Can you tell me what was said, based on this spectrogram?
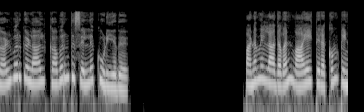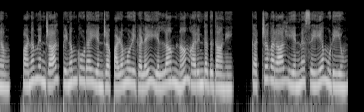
கள்வர்களால் கவர்ந்து செல்லக்கூடியது. பணமில்லாதவன் வாயைத் திறக்கும் பிணம். பணமென்றால் பிணம்கூட என்ற பழமொழிகளை எல்லாம் நாம் அறிந்ததுதானே. கற்றவரால் என்ன செய்ய முடியும்?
